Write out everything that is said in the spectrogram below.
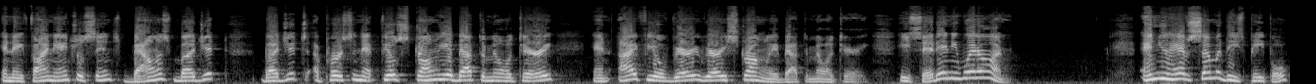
in a financial sense, balance budget, budgets, a person that feels strongly about the military, and I feel very, very strongly about the military. He said, and he went on. And you have some of these people,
